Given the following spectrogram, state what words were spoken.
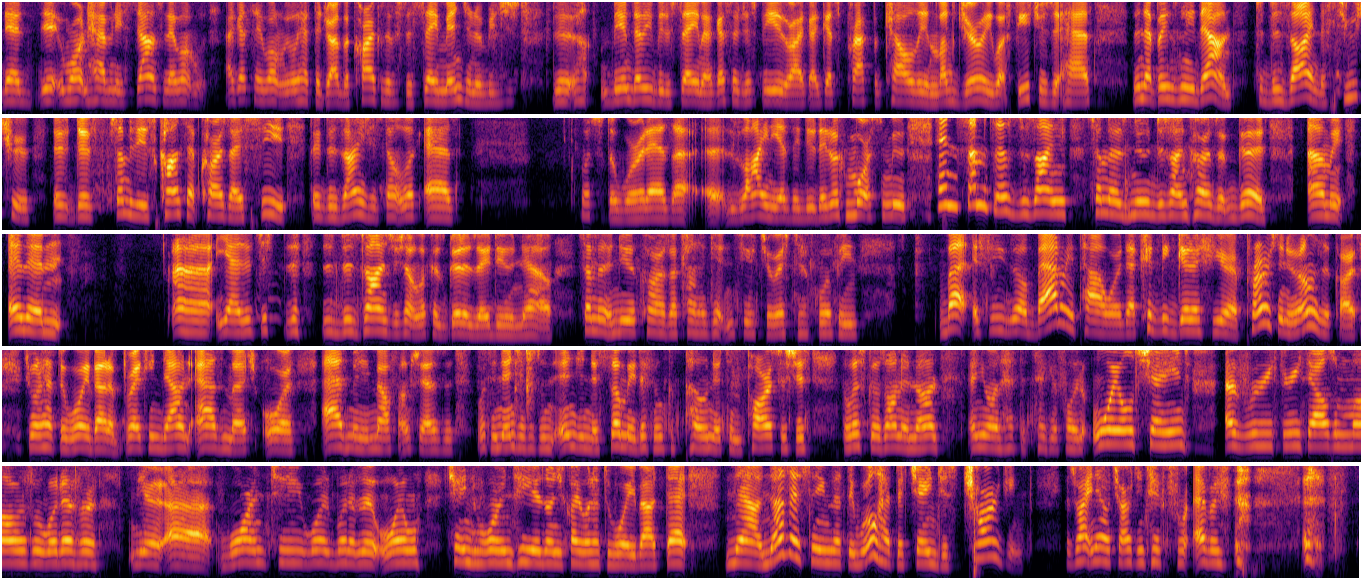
that it won't have any sound, so they won't. I guess they won't really have to drive the car because if it's the same engine, it'd be just the BMW be the same. I guess it'd just be like I guess practicality and luxury, what features it has. Then that brings me down to design, the future. The, the some of these concept cars I see, their designs just don't look as what's the word as uh, uh, liney as they do. They look more smooth, and some of those design, some of those new design cars look good. I mean, and then. Uh, yeah, it's just the, the designs just don't look as good as they do now. Some of the new cars are kind of getting futuristic looking, but if you go battery powered, that could be good if you're a person who owns a car. You don't have to worry about it breaking down as much or as many malfunctions as with an engine. With an engine, there's so many different components and parts. It's just the list goes on and on, and you won't have to take it for an oil change every three thousand miles or whatever your uh, warranty, what whatever the oil change warranty is on your car. You won't have to worry about that. Now, another thing that they will have to change is charging because right now charging takes forever.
